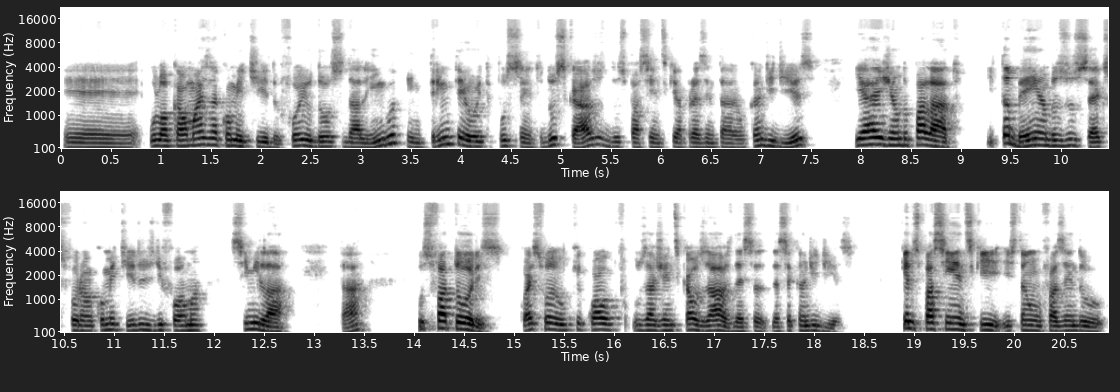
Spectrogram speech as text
é, o local mais acometido foi o dorso da língua, em 38% dos casos dos pacientes que apresentaram candidíase, e a região do palato. E também ambos os sexos foram acometidos de forma similar. Tá? Os fatores, quais foram que, qual os agentes causados dessa, dessa candidíase? Aqueles pacientes que estão fazendo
